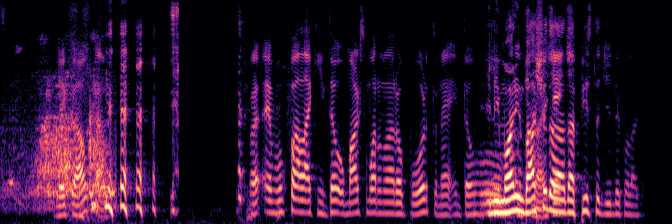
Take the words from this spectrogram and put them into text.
Isso aí. Legal, cara. Eu vou falar aqui então, o Marcos mora no aeroporto, né? Então vou Ele mora embaixo da, da pista de decolagem.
